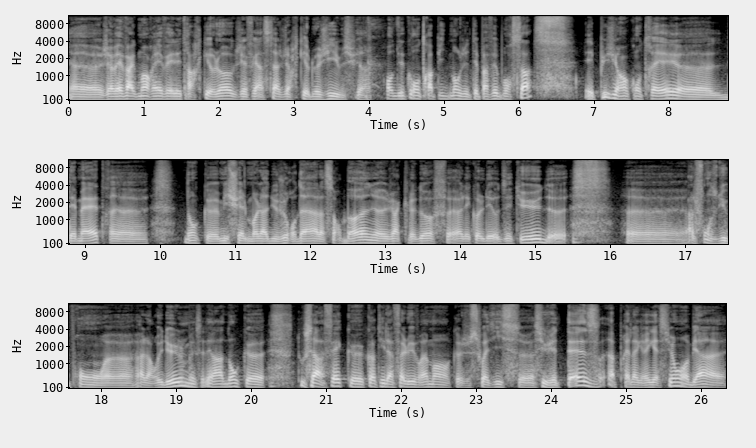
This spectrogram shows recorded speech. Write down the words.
J'avais vaguement rêvé d'être archéologue. J'ai fait un stage d'archéologie. Je me suis rendu compte rapidement que je n'étais pas fait pour ça. Et puis, j'ai rencontré des maîtres donc euh, Michel Mola du Jourdain à la Sorbonne, euh, Jacques Le Goff euh, à l'École des hautes études, Alphonse Dupron à la rue d'Ulm, etc. Donc tout ça a fait que quand il a fallu vraiment que je choisisse un sujet de thèse après l'agrégation, eh bien,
